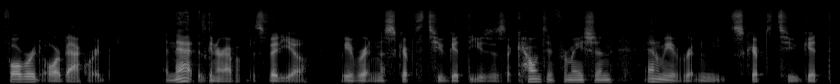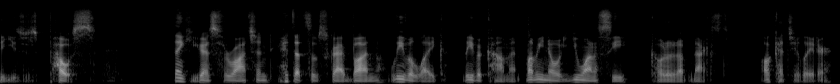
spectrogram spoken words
forward or backward. And that is going to wrap up this video. We have written a script to get the user's account information, and we have written the script to get the user's posts. Thank you guys for watching. Hit that subscribe button, leave a like, leave a comment. Let me know what you want to see coded up next. I'll catch you later.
